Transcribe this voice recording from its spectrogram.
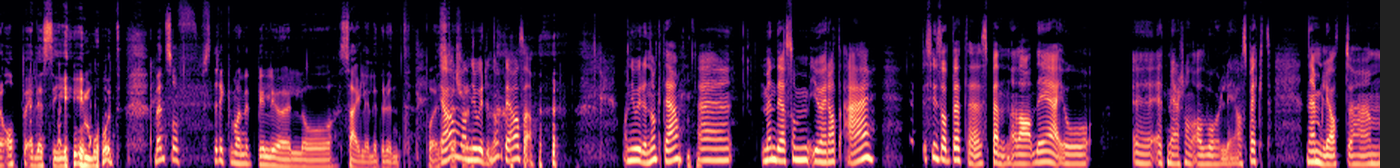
det opp eller si imot. Men så strikker man litt billig øl og seiler litt rundt på Østersjøen. Ja, man gjorde nok det, altså. Man gjorde nok det. Eh, men det som gjør at jeg syns at dette er spennende, da, det er jo et mer sånn alvorlig aspekt. Nemlig at um,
